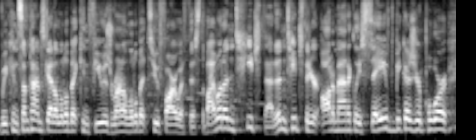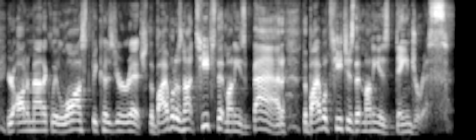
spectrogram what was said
We can sometimes get a little bit confused, run a little bit too far with this. The Bible doesn't teach that. It doesn't teach that you're automatically saved because you're poor, you're automatically lost because you're rich. The Bible does not teach that money is bad. The Bible teaches that money is dangerous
